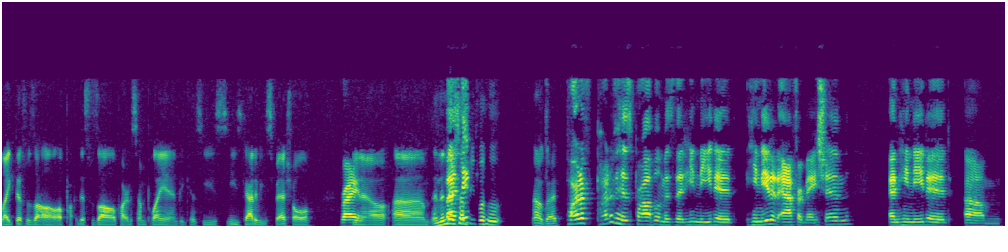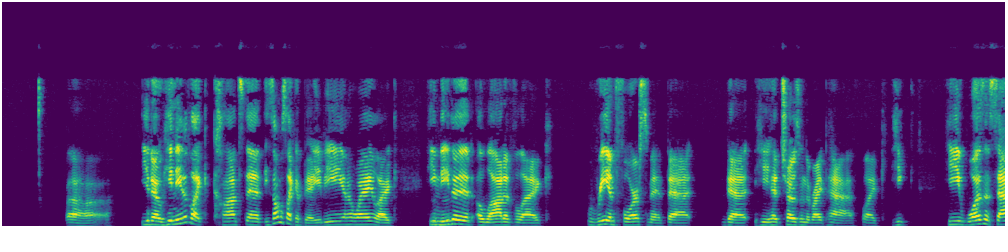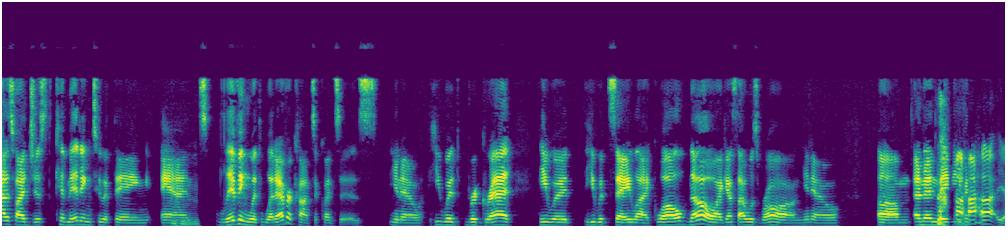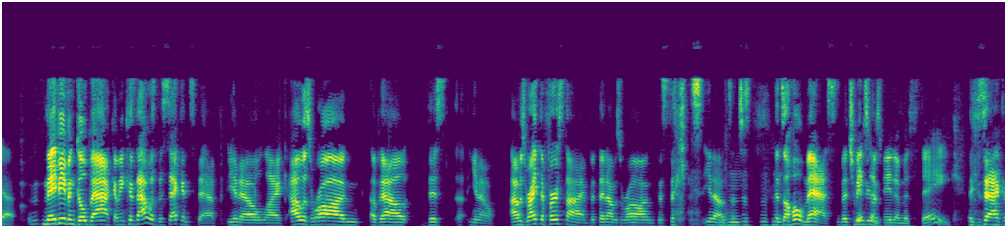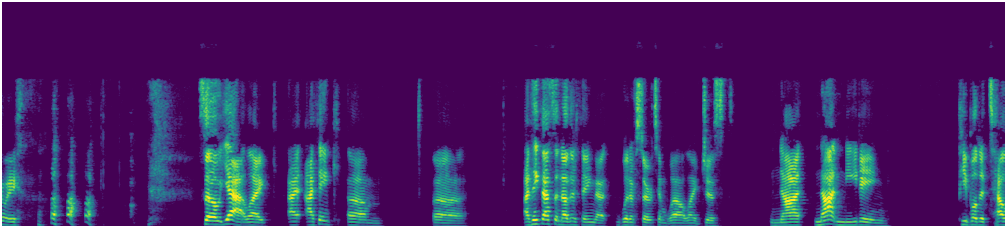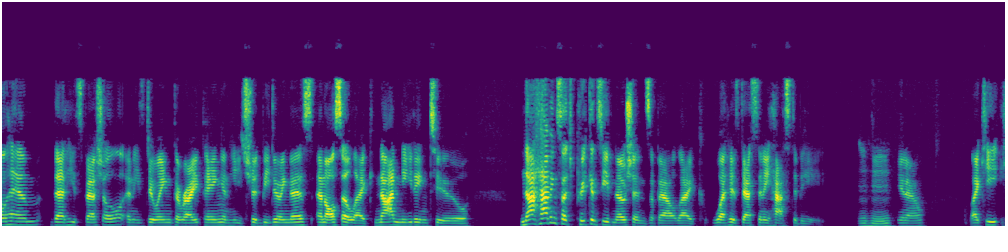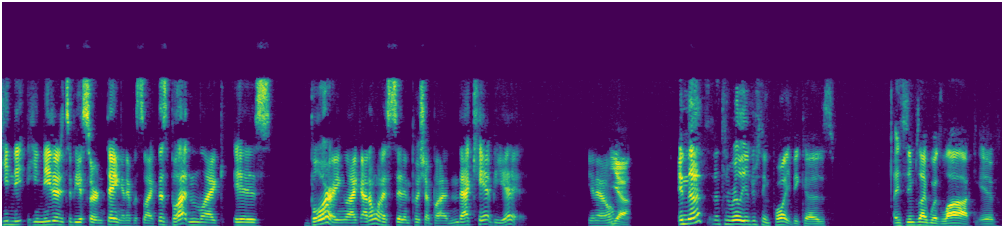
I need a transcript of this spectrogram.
like this was all a part, this was all a part of some plan because he's he's got to be special, Right. you know. Um, and then But I there's some think- people who oh, good. part of part of his problem is that he needed he needed affirmation and he needed um uh you know he needed like constant he's almost like a baby in a way like he Mhm. needed a lot of like reinforcement that that he had chosen the right path like he he wasn't satisfied just committing to a thing and living with whatever consequences you know he would regret he would he would say like well no i guess i was wrong you know um and then maybe even yeah. maybe even go back i mean because that was the second step you know like i was wrong about this uh, you know i was right the first time but then i was wrong the second you know Mhm, it's just mhm. it's a whole mess which means Jacob was made a mistake. Exactly. so yeah, like I I think um uh I think that's another thing that would have served him well, like just not not needing people to tell him that he's special and he's doing the right thing and he should be doing this and also like not needing to not having such preconceived notions about like what his destiny has to be. Mm-hmm. You know, like he he ne- he needed it to be a certain thing, and it was like this button like is boring. Like I don't want to sit and push a button. That can't be it. You know? Yeah. And that's that's a really interesting point because it seems like with Locke, if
